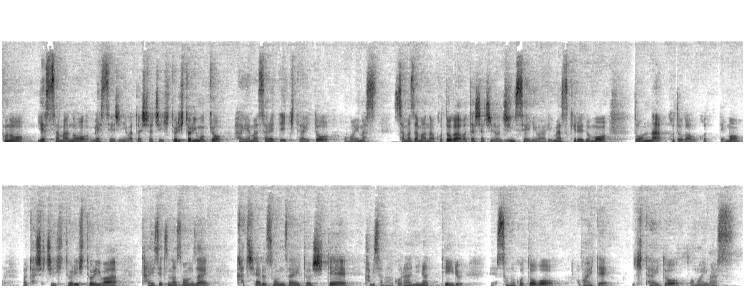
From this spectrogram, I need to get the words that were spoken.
このイエス様のメッセージに私たち一人一人も今日励まされていきたいと思います。様々なことが私たちの人生にはありますけれども、どんなことが起こっても、私たち一人一人は大切な存在、価値ある存在として神様がご覧になっている、そのことを覚えていきたいと思います。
